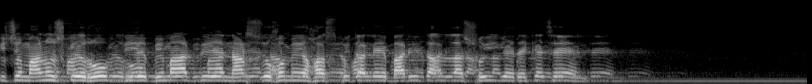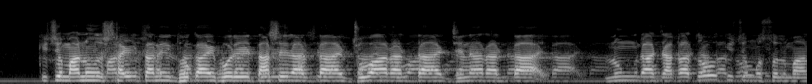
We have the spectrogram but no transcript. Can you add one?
কিছু মানুষকে রোগ দিয়ে, বিমার দিয়ে নার্সিংহোমে হসপিটালে, বাড়িতে আল্লাহ শুইয়ে রেখেছেন। কিছু মানুষ শয়তানি ধোকায় পড়ে, তাসের আড্ডায়, জুয়ার আড্ডায়, জেনার আড্ডায়, নোংরা জায়গাতেও কিছু মুসলমান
